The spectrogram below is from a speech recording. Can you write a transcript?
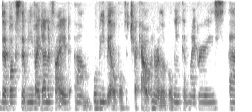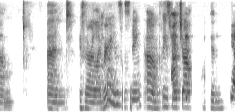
the books that we've identified um, will be available to check out in our local Lincoln libraries. Um, and if there are librarians listening, please reach out can... Yeah,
